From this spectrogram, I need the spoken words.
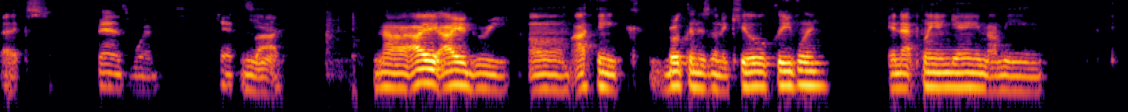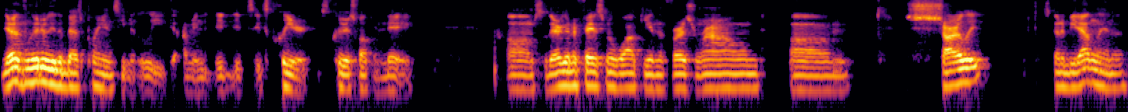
Facts. Fans win. Can't decide. Yeah. No, I I agree. Um, I think Brooklyn is going to kill Cleveland in that play-in game. I mean, they're literally the best playing team in the league. I mean, it, it's it's clear. It's clear as fucking day. Um, so they're gonna face Milwaukee in the first round. Um, Charlotte is gonna beat Atlanta.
